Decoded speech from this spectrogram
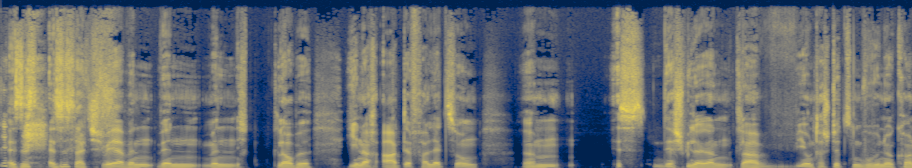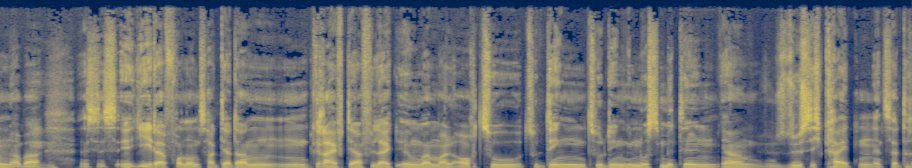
es ist, es ist halt schwer, wenn, wenn, wenn ich glaube, je nach Art der Verletzung ähm, ist der Spieler dann, klar, wir unterstützen, wo wir nur können, aber mhm. es ist, jeder von uns hat ja dann, greift ja vielleicht irgendwann mal auch zu, zu Dingen, zu den Genussmitteln, ja, Süßigkeiten etc.,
